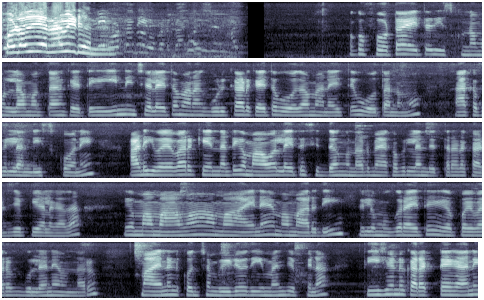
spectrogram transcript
ఫోటో తీయనా వీడియో ఒక ఫోటో అయితే తీసుకున్నాము ఉల్లా మొత్తానికి అయితే ఈ నుంచి అయితే మనం గుడికాడికి అయితే పోదామని అయితే పోతున్నాము. మేకపిల్లని తీసుకొని. ఆడికి పోయే వరకు ఏంటంటే ఇక మా వాళ్ళు అయితే సిద్ధంగా ఉన్నారు. మేకపిల్లని తెస్తారట కట్ చెప్పియాలి కదా. ఇక మా మామ మా ఆయనే మా మరిది వీళ్ళు ముగ్గురు అయితే ఇక పోయే వరకు గుళ్ళనే ఉన్నారు. మా ఆయనని కొంచెం వీడియో తీయమని చెప్పిన. తీసిండు కరెక్టే కానీ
